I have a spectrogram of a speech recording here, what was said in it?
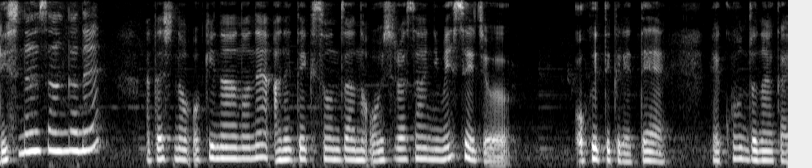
リスナーさんがね私の沖縄のね姉的存在の大城さんにメッセージを送ってくれて今度なんか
